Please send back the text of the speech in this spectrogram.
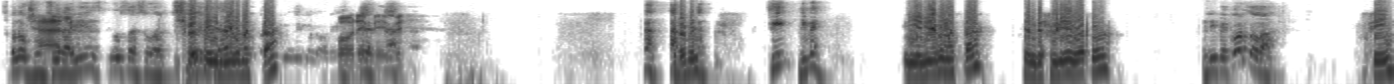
Solo Chale. funciona bien si usa su archivo Profe, ¿y el mío cómo está? Pobre Pepe. Profe, Sí, dime. ¿y el mío cómo está? ¿El de Felipe Gordo? Felipe Córdoba, Sí.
